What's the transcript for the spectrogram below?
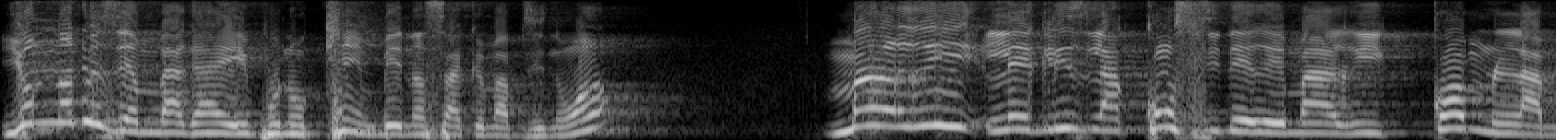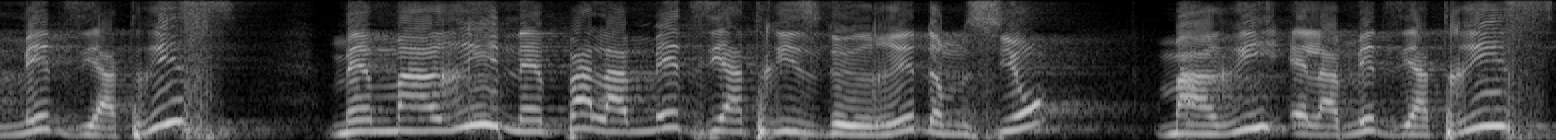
Il y a une deuxième bagaille pour nous kimber dans ça que m'a dit. Hein? Marie, l'Église l'a considéré Marie comme la médiatrice, mais Marie n'est pas la médiatrice de rédemption. Marie est la médiatrice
